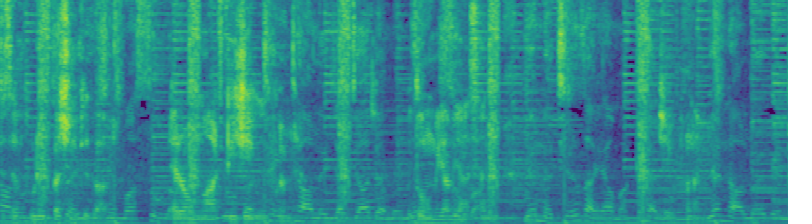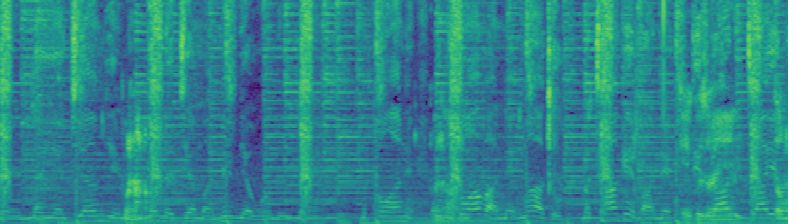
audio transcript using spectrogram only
successfully patient ဖြစ်သွားတယ်။အဲတော့မှ DJ ကိုဖွင့်မယ်။မသုံးမရမရဆန်းနေ။မျက်နှာချင်းဆိုင်ရမှာခက်လို့မျက်နှာလွဲပင်နဲ့နယံကြမ်းပြင်းမျက်နှာချက်မှာနစ်မြက်ဝန်းနေတယ်။မသွားနဲ့မသွားပါနဲ့ငါ့ကိုမထားခဲ့ပါနဲ့ဒီဆိုရင်သုံး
